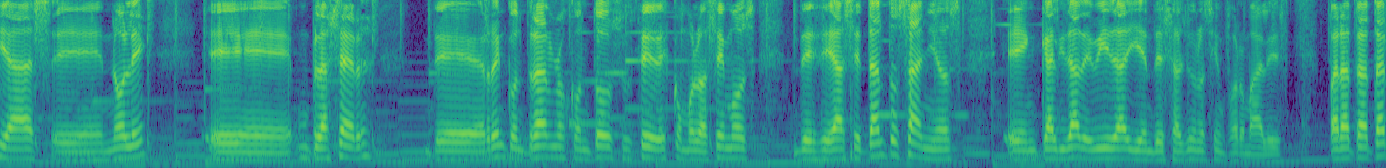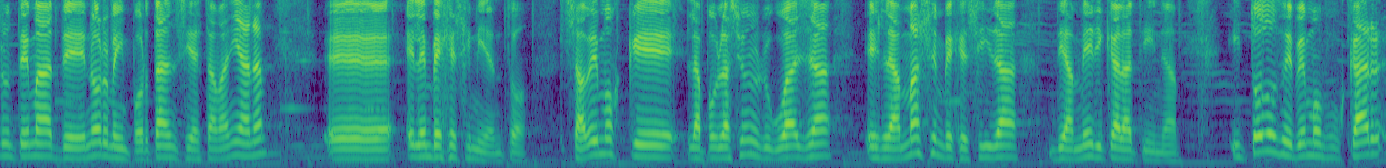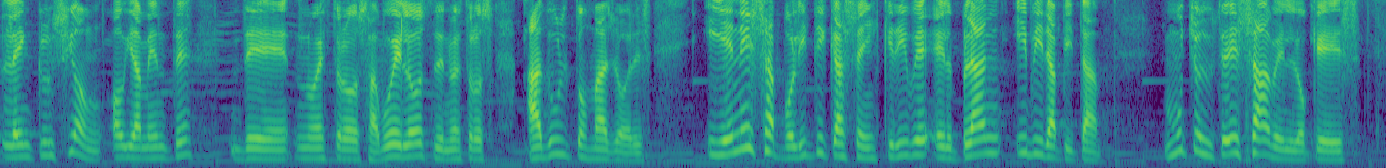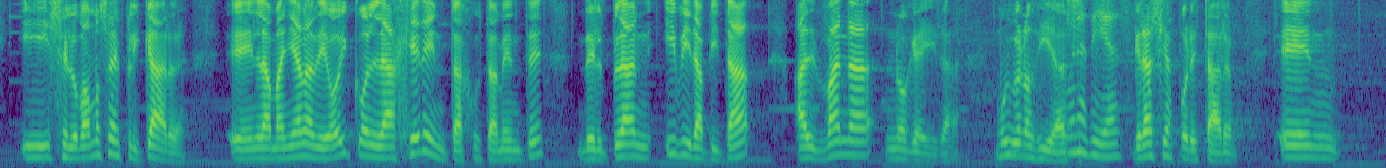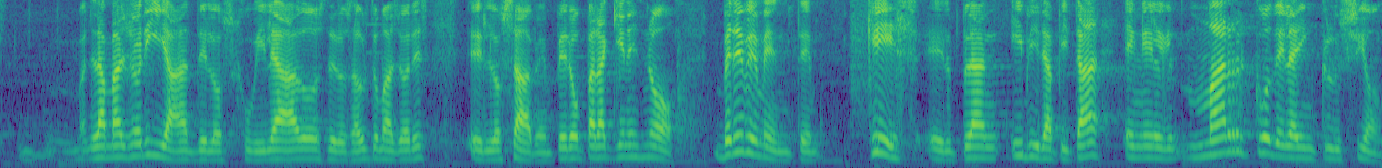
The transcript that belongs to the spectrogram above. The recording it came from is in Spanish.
Gracias, eh, Nole. Eh, un placer de reencontrarnos con todos ustedes como lo hacemos desde hace tantos años en calidad de vida y en desayunos informales. Para tratar un tema de enorme importancia esta mañana, eh, el envejecimiento. Sabemos que la población uruguaya es la más envejecida de América Latina y todos debemos buscar la inclusión, obviamente, de nuestros abuelos, de nuestros adultos mayores. Y en esa política se inscribe el plan Ibirapitá. Muchos de ustedes saben lo que es y se lo vamos a explicar en la mañana de hoy con la gerenta justamente del plan Ibirapitá, Albana Nogueira. Muy buenos días. Buenos días. Gracias por estar. En la mayoría de los jubilados, de los adultos mayores, eh, lo saben, pero para quienes no, brevemente, ¿qué es el plan Ibirapitá en el marco de la inclusión?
